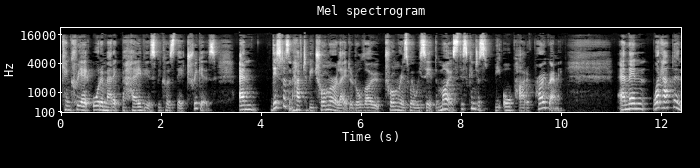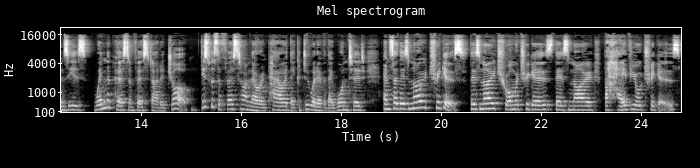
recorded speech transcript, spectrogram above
can create automatic behaviors because they're triggers. And this doesn't have to be trauma related, although trauma is where we see it the most. This can just be all part of programming. And then what happens is when the person first started job, this was the first time they were empowered, they could do whatever they wanted. And so there's no triggers, there's no trauma triggers, there's no behavioral triggers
